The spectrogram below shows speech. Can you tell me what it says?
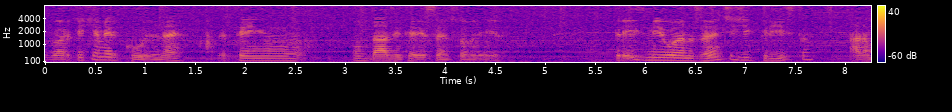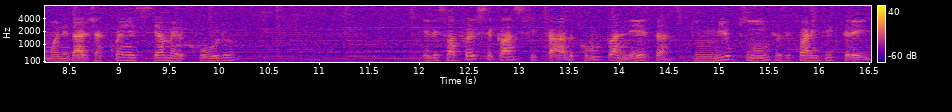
Agora, o que é Mercúrio, né? Eu tenho uns dados interessantes sobre ele. 3 mil anos antes de Cristo, a humanidade já conhecia Mercúrio. Ele só foi ser classificado como planeta em 1543,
